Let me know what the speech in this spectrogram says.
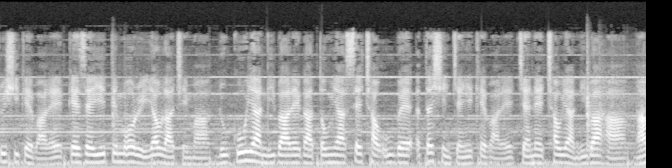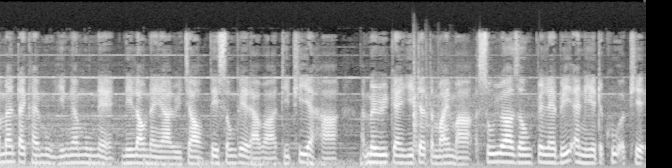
တွေ့ရှိခဲ့ပါတယ်ကယ်ဆယ်ရေးတင်မောတွေရောက်လာချိန်မှာလူ900နီးပါးတဲ့က316ဦးပဲအသက်ရှင်ကျန်ရစ်ခဲ့ပါတယ်ကျန်တဲ့600နီးပါးဟာငါးမန်းတိုက်ခိုက်မှုရင်ငတ်မှုနဲ့နေလောင်နိုင်ရာတွေကြောင့်တေဆုံးခဲ့တာပါဒီဖြစ်ရပ်ဟာအမေရိကန်ရေတပ်သမိုင်းမှာအဆိုးရွားဆုံးပင်လယ်ဘေးအန္တရာယ်တစ်ခုအဖြစ်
